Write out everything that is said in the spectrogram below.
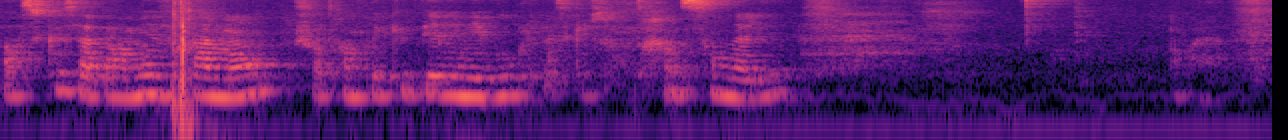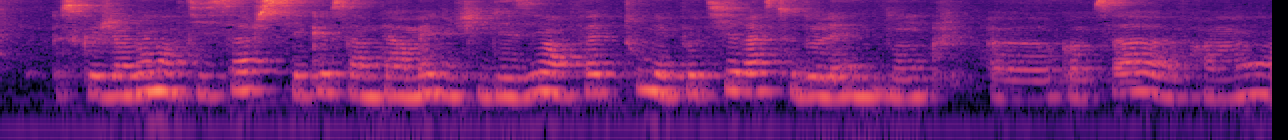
parce que ça permet vraiment, je suis en train de récupérer mes boucles parce qu'elles sont en train de s'en aller. Ce que j'aime bien dans le tissage c'est que ça me permet d'utiliser en fait tous mes petits restes de laine. Donc euh, comme ça vraiment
